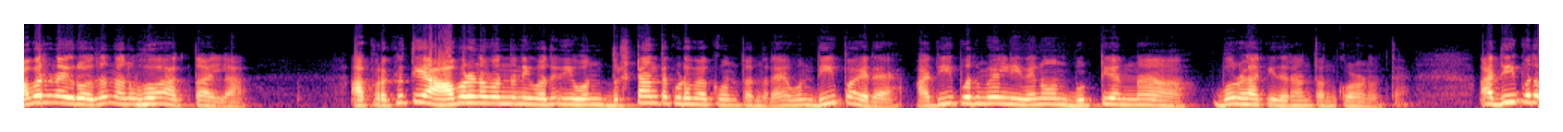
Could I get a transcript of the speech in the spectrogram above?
ಆವರಣ ಇರೋದನ್ನ ಅನುಭವ ಆಗ್ತಾ ಇಲ್ಲ. ಆ ಪ್ರಕೃತಿಯ ಆವರಣವನ್ನು ನೀವು ಅದೇ ನೀವು ಒಂದು ದೃಷ್ಟಾಂತ ಕೊಡಬೇಕು ಅಂತಂದರೆ ಒಂದು ದೀಪ ಇದೆ. ಆ ದೀಪದ ಮೇಲೆ ನೀವೇನೋ ಒಂದು ಬುಟ್ಟಿಯನ್ನು ಬೋರ್ಡ್ ಹಾಕಿದ್ದೀರಾ ಅಂತ ಅಂದ್ಕೊಳ್ಳೋಣಂತೆ ಆ ದೀಪದ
